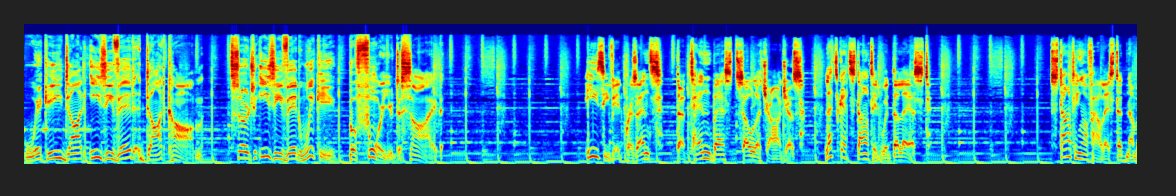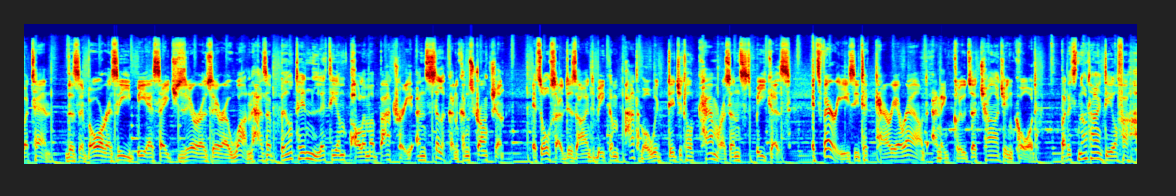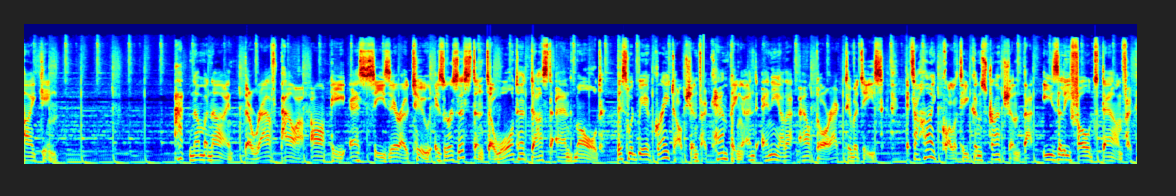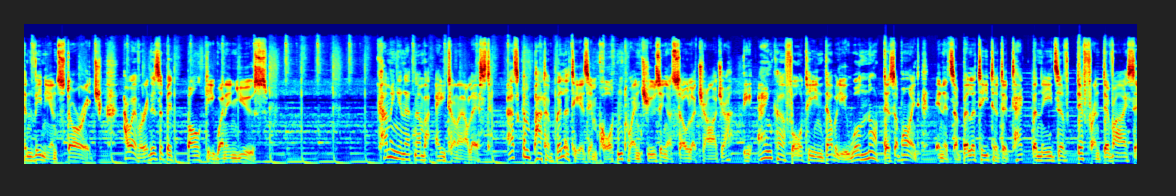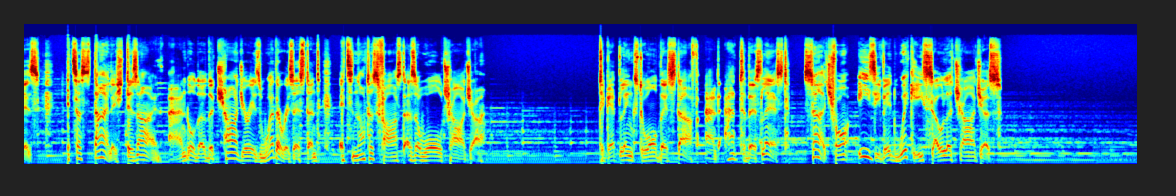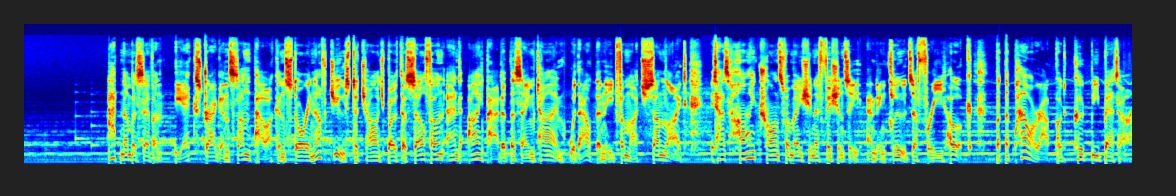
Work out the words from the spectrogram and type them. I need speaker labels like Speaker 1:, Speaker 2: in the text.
Speaker 1: wiki.ezvid.com. Search Ezvid Wiki before you decide.
Speaker 2: Ezvid presents the 10 best solar chargers. Let's get started with the list. Starting off our list at number 10, the Zebora Z BSH001 has a built-in lithium polymer battery and silicon construction. It's also designed to be compatible with digital cameras and speakers. It's very easy to carry around and includes a charging cord, but it's not ideal for hiking. At number 9, the RAV Power RP-SC02 is resistant to water, dust and mold. This would be a great option for camping and any other outdoor activities. It's a high-quality construction that easily folds down for convenient storage. However, it is a bit bulky when in use. Coming in at number 8 on our list, as compatibility is important when choosing a solar charger, the Anker 14W will not disappoint in its ability to detect the needs of different devices. It's a stylish design, and although the charger is weather resistant, it's not as fast as a wall charger. To get links to all this stuff and add to this list, search for Ezvid Wiki Solar Chargers. At number 7, the X-Dragon Sun Power can store enough juice to charge both a cell phone and iPad at the same time, without the need for much sunlight. It has high transformation efficiency and includes a free hook, but the power output could be better.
